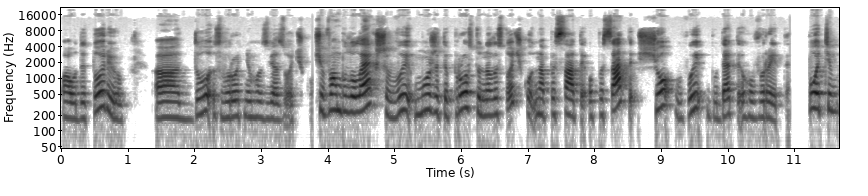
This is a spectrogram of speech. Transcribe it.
аудиторію до зворотнього зв'язочку. Щоб вам було легше, ви можете просто на листочку написати, описати, що ви будете говорити. Потім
